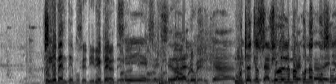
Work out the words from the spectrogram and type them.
Pues depende, se depende. sí, se, da la lógica. Muchachos, solo le marco una cosa.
